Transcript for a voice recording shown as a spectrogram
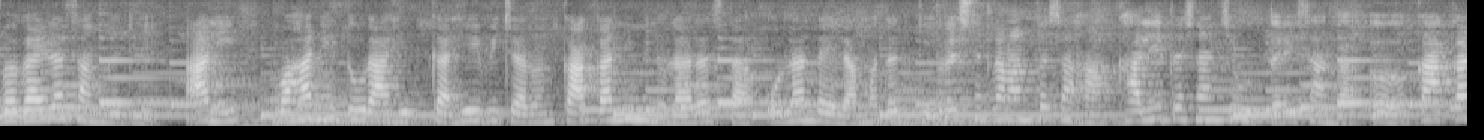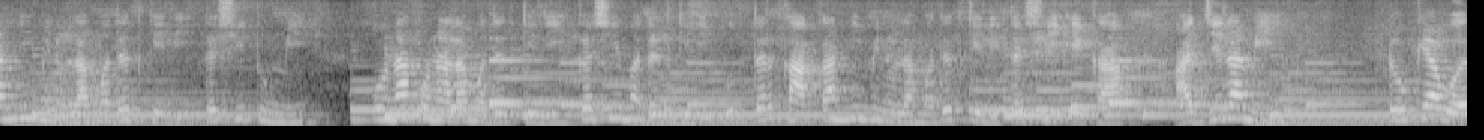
बघायला सांगितले. आणि वाहने दूर आहेत का हे विचारून काकांनी मिनूला रस्ता ओलांडायला मदत केली. प्रश्न क्रमांक सहा. खालील प्रश्नांची उत्तरे सांगा. अ. काकांनी मिनूला मदत केली. तशी तुम्ही कोणाकोणाला मदत केली? कशी मदत केली? उत्तर. काकांनी मिनूला मदत केली. तशी एका आजीला मी डोक्यावर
